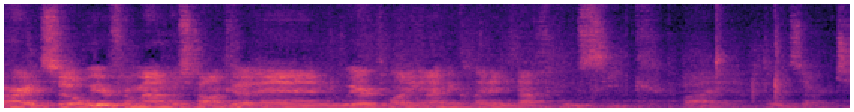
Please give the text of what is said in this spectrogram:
All right, so we are from Mount Mustanka, and we are playing Eine kleine Nacht Musik by Mozart.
